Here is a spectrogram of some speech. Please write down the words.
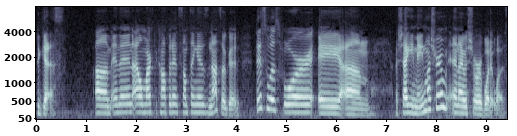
to guess. Um, and then I'll mark the confidence something is not so good. This was for a, um, a shaggy mane mushroom, and I was sure of what it was.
